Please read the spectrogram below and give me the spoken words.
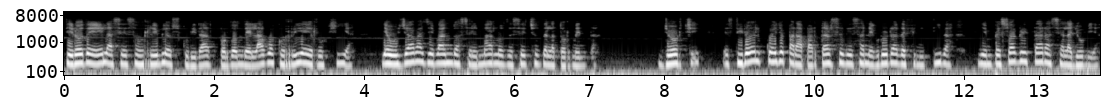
Tiró de él hacia esa horrible oscuridad por donde el agua corría y rugía y aullaba llevando hacia el mar los desechos de la tormenta. Georgie estiró el cuello para apartarse de esa negrura definitiva y empezó a gritar hacia la lluvia,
